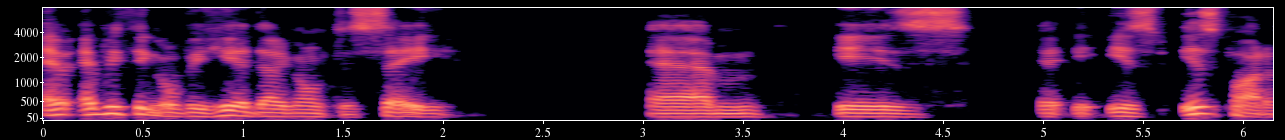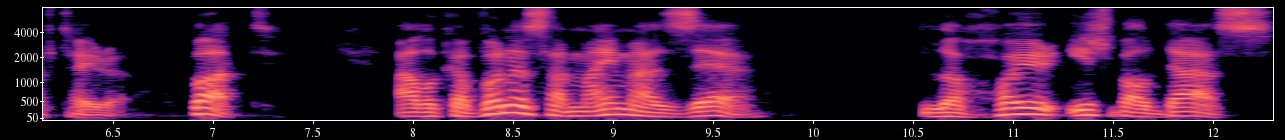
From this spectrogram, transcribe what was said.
everything over here that I'm going to say um, is is is part of Torah, but al kavanas hamayma zeh lehoyer ish baldas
